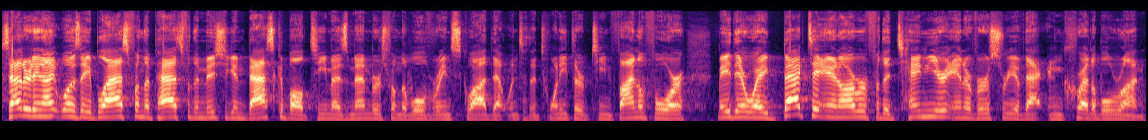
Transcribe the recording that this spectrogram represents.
Saturday night was a blast from the past for the Michigan basketball team as members from the Wolverine squad that went to the 2013 Final Four made their way back to Ann Arbor for the 10-year anniversary of that incredible run.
